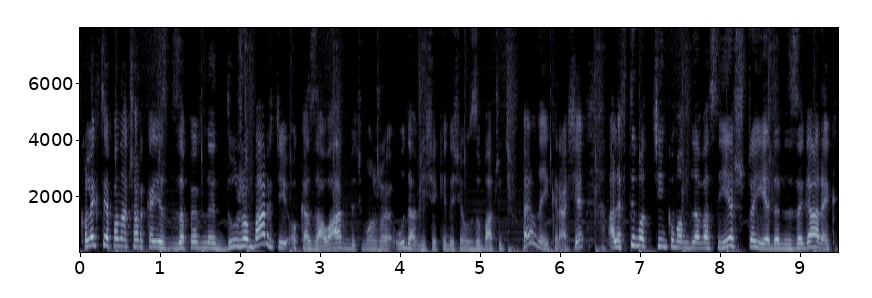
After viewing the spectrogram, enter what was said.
Kolekcja pana Czarka jest zapewne dużo bardziej okazała, być może uda mi się kiedyś ją zobaczyć w pełnej krasie, ale w tym odcinku mam dla was jeszcze jeden zegarek,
